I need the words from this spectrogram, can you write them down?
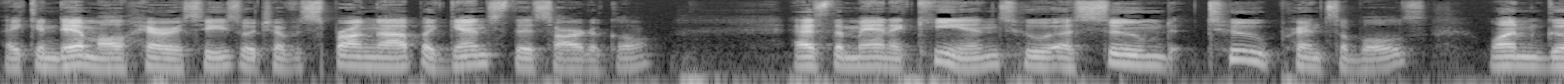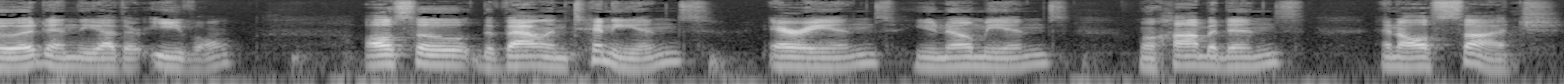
They condemn all heresies which have sprung up against this article, as the Manichaeans, who assumed two principles, one good and the other evil, also the Valentinians, Arians, Eunomians, Mohammedans, and all such.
